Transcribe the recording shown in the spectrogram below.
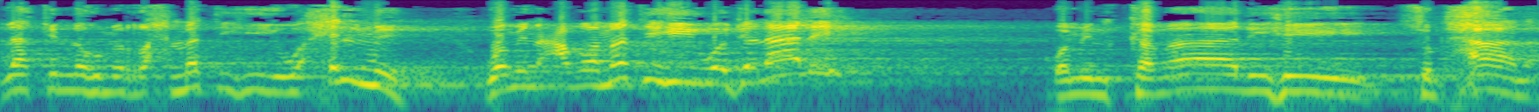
لكنه من رحمته وحلمه ومن عظمته وجلاله ومن كماله. سبحانه.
